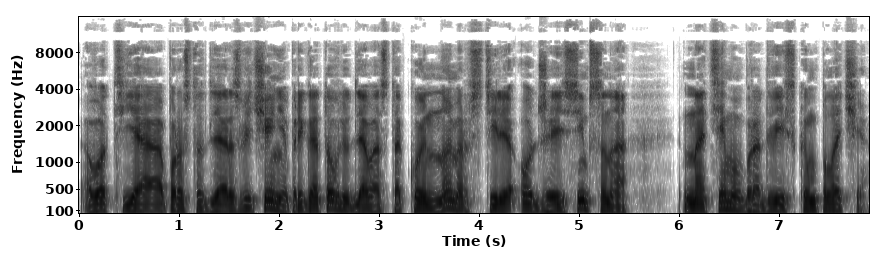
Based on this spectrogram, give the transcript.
Вот я просто для развлечения приготовлю для вас такой номер в стиле О. Джей Симпсона на тему бродвейском палаче.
